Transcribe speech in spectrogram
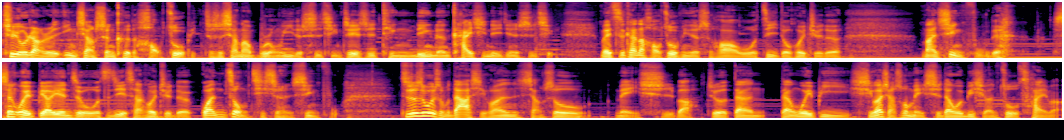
却又让人印象深刻的好作品，这是相当不容易的事情，这也是挺令人开心的一件事情。每次看到好作品的时候啊，我自己都会觉得蛮幸福的。身为表演者，我自己也常会觉得观众其实很幸福。这就是为什么大家喜欢享受。美食吧，就但但未必喜欢享受美食，但未必喜欢做菜嘛。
